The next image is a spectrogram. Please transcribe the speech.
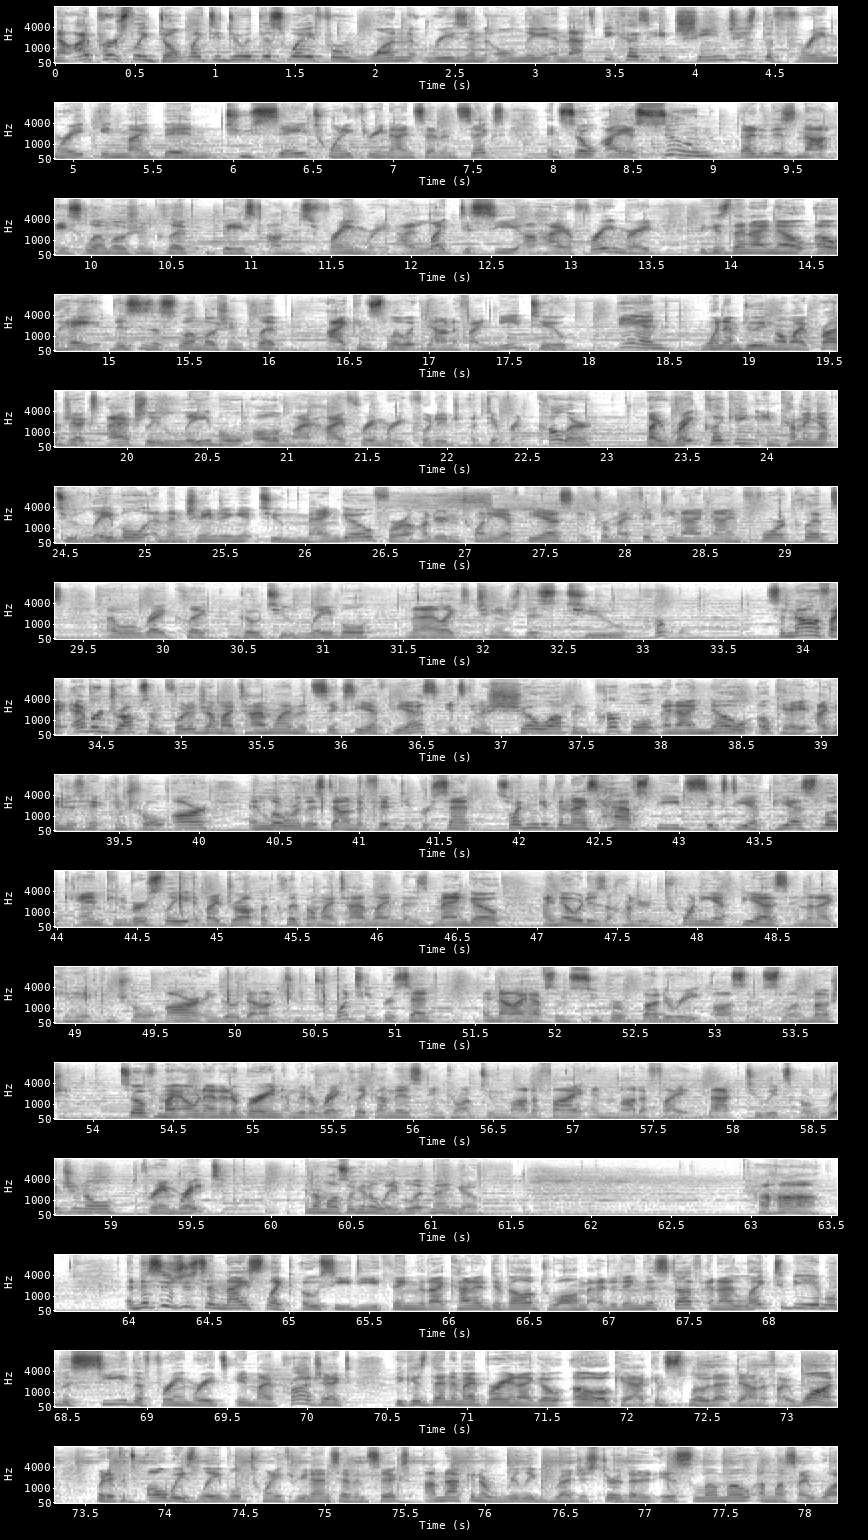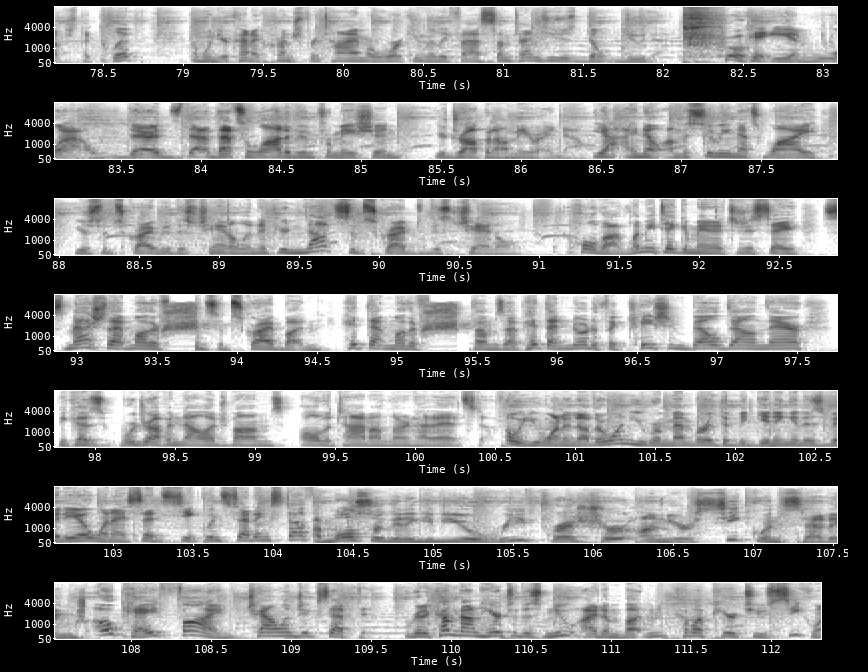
Now, I personally don't like to do it this way for one reason only, and that's because it changes the frame rate in my bin to say 23976, and so I assume that it is not a slow motion clip based on this frame rate. I like to see a higher frame rate because then I know, oh, hey, this is a slow motion clip. I can slow it down if I need to. And when I'm doing all my projects, I actually label all of my high frame rate footage a different color by right clicking and coming up to label and then changing it to mango for 120 FPS. And for my 5994 clips, I will right click, go to label, and then I like to change this to purple. So now if I ever drop some footage on my timeline that's 60 FPS, it's gonna show up in purple and I know, okay, I can just hit Control R and lower this down to 50% so I can get the nice half speed 60 FPS look. And conversely, if I drop a clip on my timeline that is Mango, I know it is 120 FPS and then I can hit Control R and go down to 20% and now I have some super buttery, awesome slow motion. So for my own editor brain, I'm gonna right click on this and come up to modify and modify it back to its original frame rate. And I'm also gonna label it Mango. Haha. And this is just a nice like OCD thing that I kind of developed while I'm editing this stuff. And I like to be able to see the frame rates in my project because then in my brain I go, oh, okay, I can slow that down if I want. But if it's always labeled 23976, I'm not gonna really register that it is slow-mo unless I watch the clip. And when you're kind of crunched for time or working really fast, sometimes you just don't do that. okay, Ian, wow, that's, that's a lot of information you're dropping on me right now. Yeah, I know, I'm assuming that's why you're subscribed to this channel. And if you're not subscribed to this channel, hold on, let me take a minute to just say, smash that motherfucking subscribe button, hit that mother thumbs up, hit that notification bell down there because we're dropping knowledge bombs all the time on Learn How to Edit Stuff. Oh, you want another one? You remember at the beginning of this video when I said sequence setting stuff? I'm also going to give you a refresher on your sequence settings. Okay, fine. Challenge accepted. We're going to come down here to this new item button, come up here to sequence,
